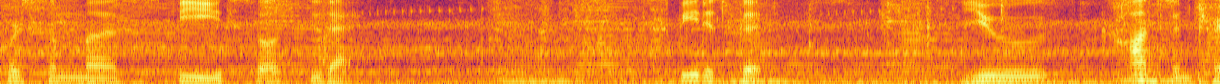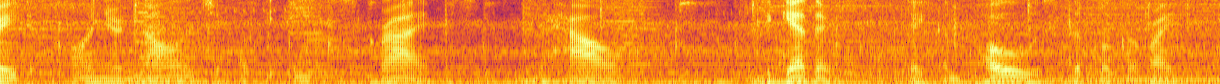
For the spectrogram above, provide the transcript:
for some uh, speed, so let's do that. Speed is good. You concentrate on your knowledge of the eight scribes and how, together, they compose the Book of Rites.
